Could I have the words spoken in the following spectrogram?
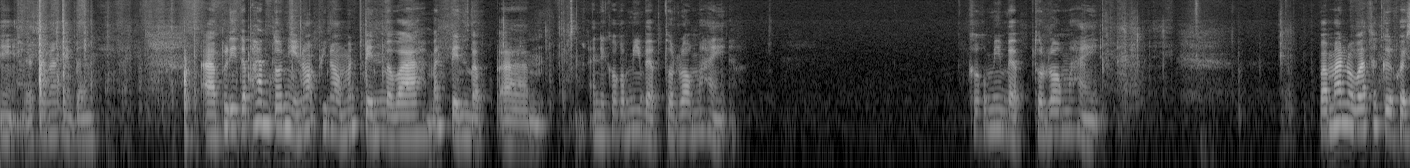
นี่เดี๋ยวจะมาให้เบิ่งอ่าผลิตภัณฑ์ตัวนี้เนาะพี่น้องมันเป็นแบบว่า มันเป็นแบบอ่าอันนี้เขาก็มีแบบทดลองมาให้เขาก็มีแบบทดลองมาให้ ประมาณแบบว่าถ้าเกิดข่อย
